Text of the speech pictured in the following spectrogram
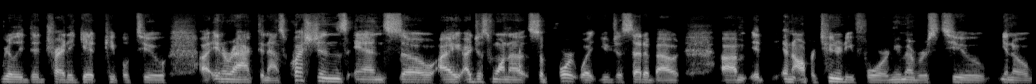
really did try to get people to uh, interact and ask questions. And so I, I just want to support what you just said about um, it, an opportunity for new members to, you know,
